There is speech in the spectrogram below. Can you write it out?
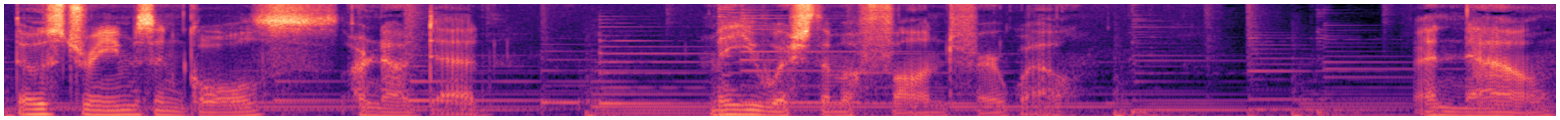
Those dreams and goals are now dead. May you wish them a fond farewell. And now,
